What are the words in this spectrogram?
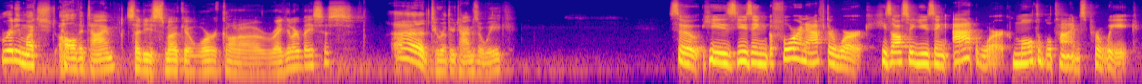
Pretty much all the time. So do you smoke at work on a regular basis? Uh, two or three times a week. So he's using before and after work. He's also using at work multiple times per week.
